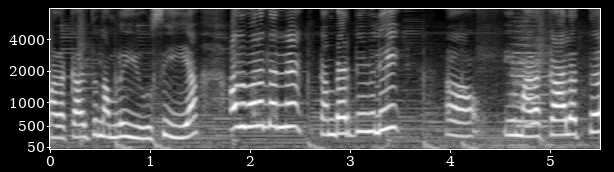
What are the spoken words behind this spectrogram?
മഴക്കാലത്ത് നമ്മൾ യൂസ് ചെയ്യുക. അതുപോലെ തന്നെ കമ്പാരിറ്റീവ്ലി ഈ മഴക്കാലത്ത്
